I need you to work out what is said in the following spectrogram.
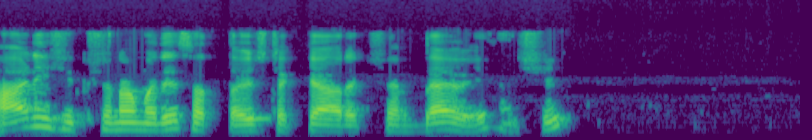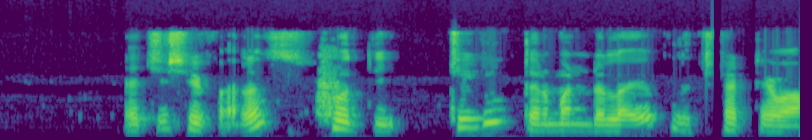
आणि शिक्षणामध्ये सत्तावीस टक्के आरक्षण द्यावे अशी याची शिफारस होती. ठीक आहे? तर मंडल आयोग लक्षात ठेवा.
